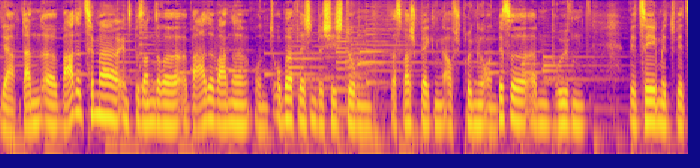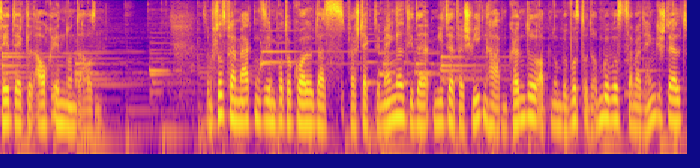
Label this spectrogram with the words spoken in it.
Ja, dann äh, Badezimmer, insbesondere äh, Badewanne und Oberflächenbeschichtung, das Waschbecken auf Sprünge und Bisse ähm, prüfen, WC mit WC-Deckel auch innen und außen. Zum Schluss vermerken Sie im Protokoll, dass versteckte Mängel, die der Mieter verschwiegen haben könnte, ob nun bewusst oder unbewusst, sei mal dahingestellt,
